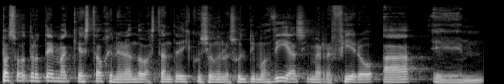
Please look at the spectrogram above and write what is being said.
Paso a otro tema que ha estado generando bastante discusión en los últimos días y me refiero a em,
